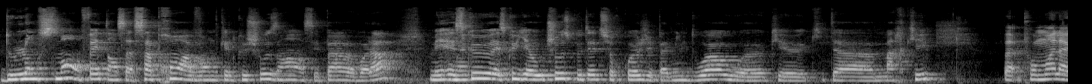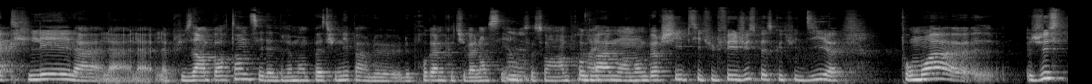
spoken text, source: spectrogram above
de, lancement en fait. Hein, ça s'apprend à vendre quelque chose, hein, c'est pas euh, voilà. Mais est-ce que est-ce qu'il y a autre chose peut-être sur quoi j'ai pas mis le doigt ou euh, qui t'a marqué? Bah, pour moi, la clé la, plus importante, c'est d'être vraiment passionné par le, programme que tu vas lancer. Mm. Que ce soit un programme ou un membership, si tu le fais juste parce que tu te dis, pour moi, juste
